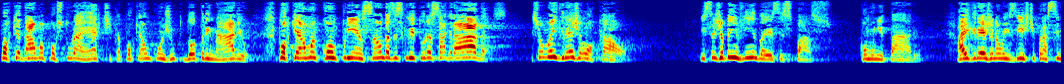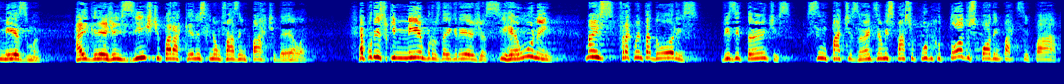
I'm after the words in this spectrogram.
Porque dá uma postura ética, porque há um conjunto doutrinário, porque há uma compreensão das escrituras sagradas. Isso é uma igreja local. E seja bem-vindo a esse espaço comunitário. A igreja não existe para si mesma. A igreja existe para aqueles que não fazem parte dela. É por isso que membros da igreja se reúnem, mas frequentadores, visitantes, simpatizantes, é um espaço público, todos podem participar.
